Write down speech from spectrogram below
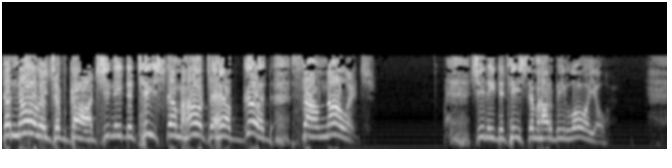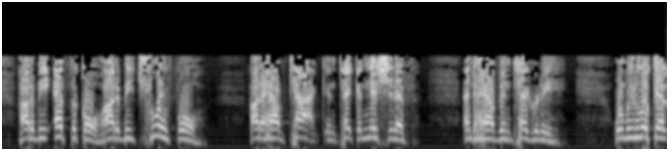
the knowledge of God. She need to teach them how to have good, sound knowledge. She need to teach them how to be loyal, how to be ethical, how to be truthful, how to have tact and take initiative and to have integrity. When we look at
